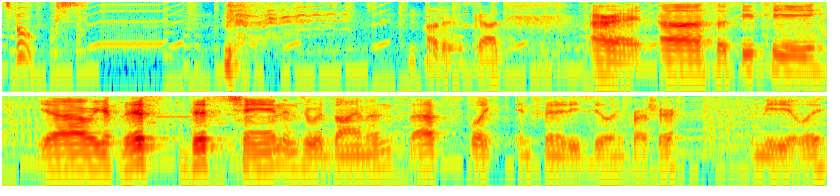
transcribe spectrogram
spooks. Mother of God. All right. Uh, so CT. Yeah, we get this this chain into a diamond. That's like infinity ceiling pressure immediately.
